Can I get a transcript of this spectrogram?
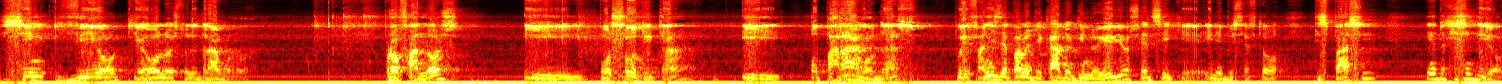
συν 2 και όλος στο τετράγωνο. Προφανώς η ποσότητα, η, ο παράγοντας που εμφανίζεται πάνω και κάτω εκείνο ο ίδιος, έτσι και είναι εμπιστευτό τη σπάση, είναι το χ 2.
